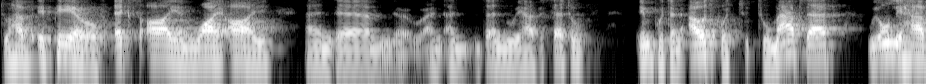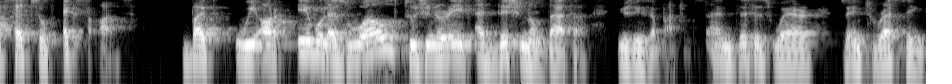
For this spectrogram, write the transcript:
to have a pair of xi and yi, and um, and and then we have a set of input and output to, to map that. We only have sets of xi's. But we are able as well to generate additional data using the patterns. And this is where the interesting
